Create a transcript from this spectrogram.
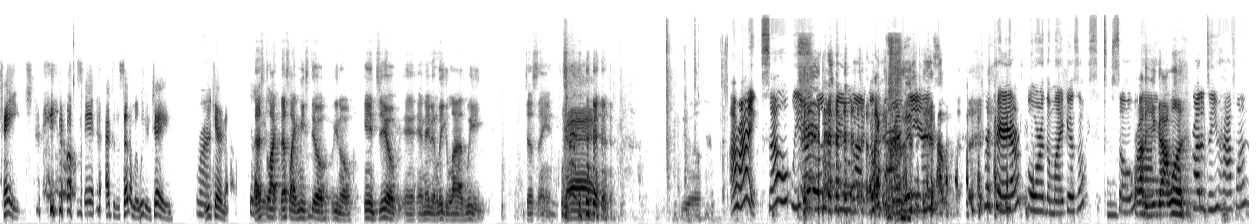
changed. you know what I'm saying? After the settlement, we didn't change. Right. We care now. Get that's like that's like me still, you know, in jail and, and they didn't legalize weed. Just saying. yeah. All right, so we are going to uh, go like and prepare for the Mikeisms. So, Prada, you got one? Prada, do you have one?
